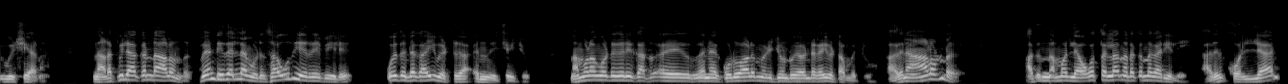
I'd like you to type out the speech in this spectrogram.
വിഷയമാണ്. നടപ്പിലാക്കേണ്ട ആളുണ്ട്. വേണ്ട ഇതെല്ലാം വിടും. സൗദി അറേബ്യയിൽ ഒരുത്തന്റെ കൈ വെട്ടുക എന്ന് നിശ്ചയിച്ചു. നമ്മളങ്ങോട്ട് കയറി കഥ പിന്നെ കൊടുവാളും മേടിച്ചുകൊണ്ട് പോയി അവന്റെ കൈ വെട്ടാൻ പറ്റുമോ? അതിനാളുണ്ട് അത് നമ്മൾ ലോകത്തെല്ലാം നടക്കുന്ന കാര്യമല്ലേ? അതിന് കൊല്ലാൻ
